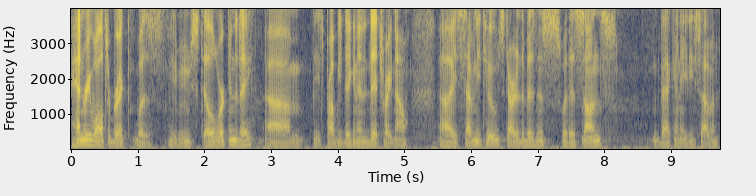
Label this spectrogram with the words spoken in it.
Henry Walter Brick was he- he's still working today. Um, he's probably digging in a ditch right now. Uh, he's 72. Started the business with his sons back in '87.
